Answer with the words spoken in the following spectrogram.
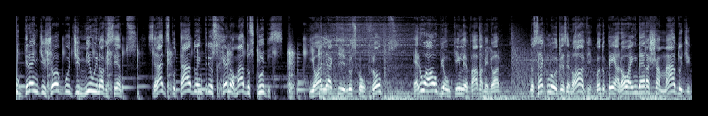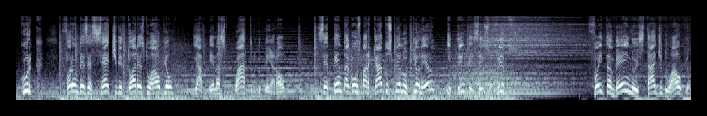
o grande jogo de 1900 será disputado entre os renomados clubes. E olha que nos confrontos era o Albion quem levava melhor. No século XIX, quando o Penharol ainda era chamado de Kurk, foram 17 vitórias do Albion e apenas 4 do Penharol. 70 gols marcados pelo pioneiro e 36 sofridos. Foi também no estádio do Albion,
